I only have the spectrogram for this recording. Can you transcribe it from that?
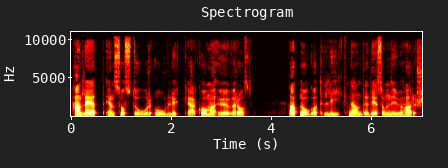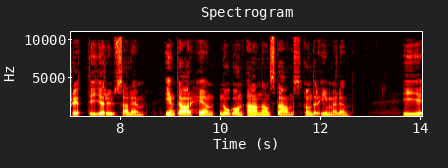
Han lät en så stor olycka komma över oss att något liknande det som nu har skett i Jerusalem inte har hänt någon annanstans under himmelen. I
